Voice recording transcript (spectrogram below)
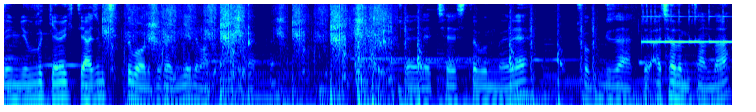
benim yıllık yemek ihtiyacım çıktı bu arada. Dur, yiyelim hatta. Şöyle chest'te bunları. Çok güzel. Dur, açalım bir tane daha.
